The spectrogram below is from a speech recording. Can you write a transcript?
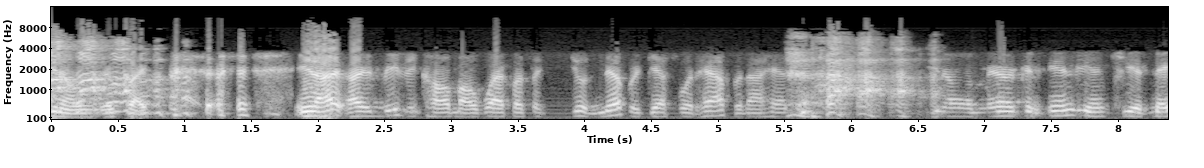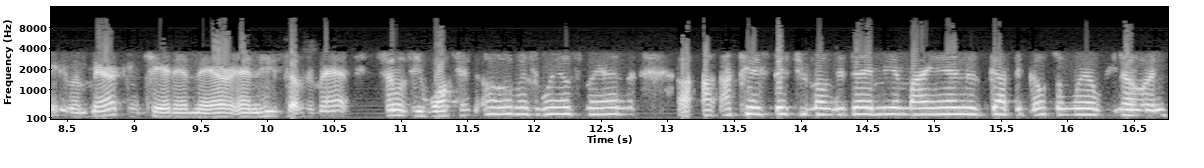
you know, it's like, you know, I, I immediately called my wife. I said, "You'll never guess what happened. I had, this, you know, American Indian kid, Native American kid in there, and he said, man, as soon as he walked in, oh, Miss Williams, man, I, I can't stay too long today. Me and my end has got to go somewhere, you know, and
